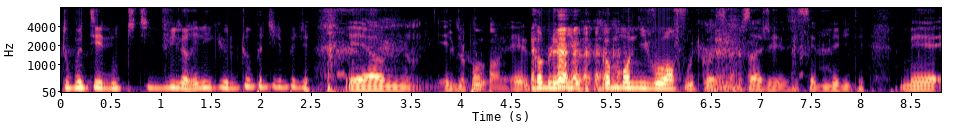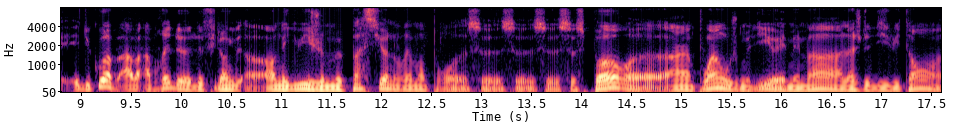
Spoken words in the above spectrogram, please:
Tout petit, une petite ville ridicule, tout petit, petit. Et, euh, et du coup, et comme, le niveau- comme mon niveau en foot, quoi. C'est pour ça que j'essaie de l'éviter. Mais et du coup, ap- ap- après, de, de fil en, en aiguille, je me passionne vraiment pour euh, ce, ce- ce- ce sport euh, à un point où je me dis euh, MMA à l'âge de 18 ans.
